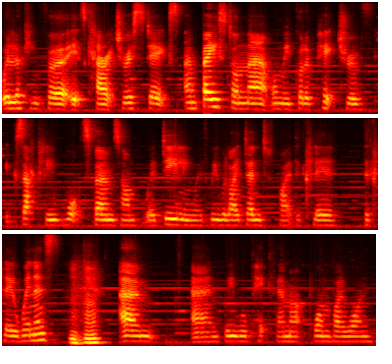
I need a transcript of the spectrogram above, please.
we're looking for its characteristics. And based on that, when we've got a picture of exactly what sperm sample we're dealing with, we will identify the clear the clear winners. Mhm. Um, and we will pick them up one by one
